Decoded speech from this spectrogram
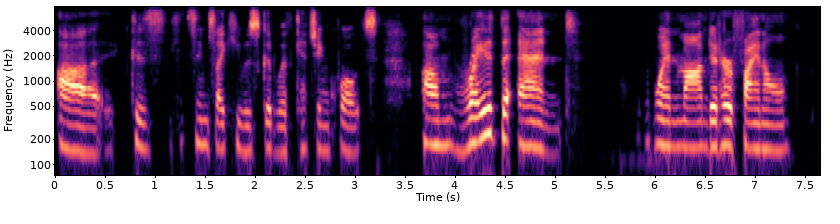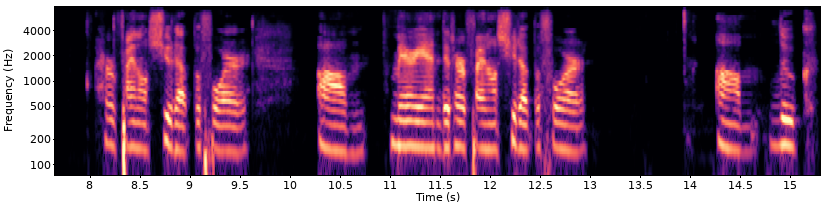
because uh, it seems like he was good with catching quotes. Um, right at the end, when Mom did her final her final shoot up before um, Marianne did her final shoot up before um, Luke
